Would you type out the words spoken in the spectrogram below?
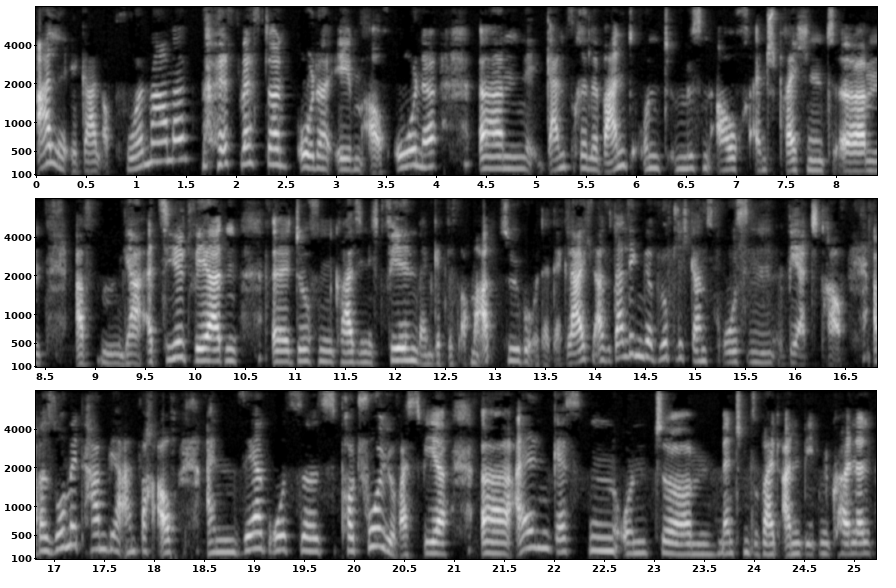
alle, egal ob Vorname, Best Western oder eben auch ohne, ähm, ganz relevant und müssen auch entsprechend ähm, ja, erzielt werden, äh, dürfen quasi nicht fehlen, dann gibt es auch mal Abzüge oder dergleichen. Also da legen wir wirklich ganz großen Wert drauf. Aber somit haben wir einfach auch ein sehr großes Portfolio, was wir äh, allen Gästen und ähm, Menschen soweit anbieten können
